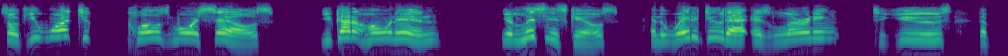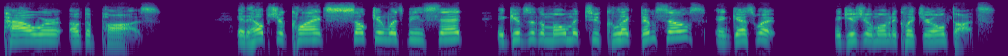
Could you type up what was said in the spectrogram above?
So if you want to close more sales, you've got to hone in your listening skills. And the way to do that is learning to use the power of the pause. It helps your clients soak in what's being said. It gives them a moment to collect themselves. And guess what? It gives you a moment to collect your own thoughts.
